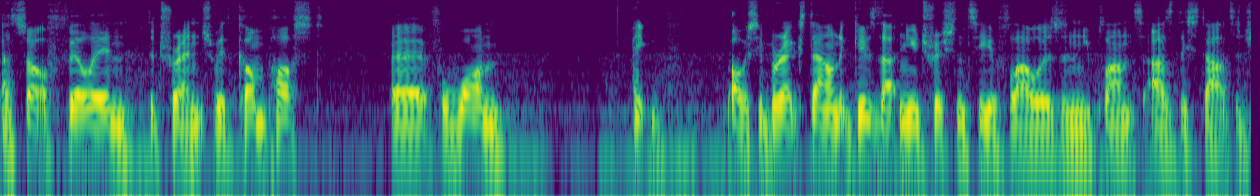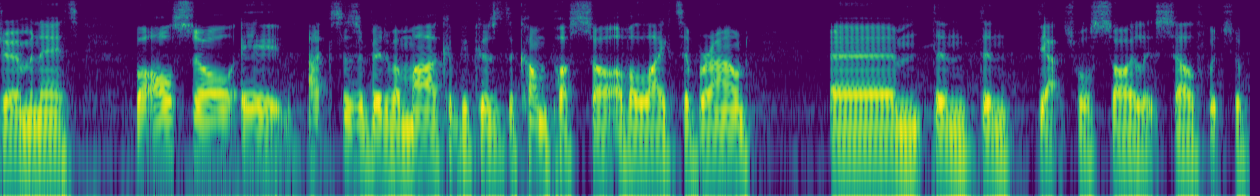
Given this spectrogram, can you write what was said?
I'd sort of fill in the trench with compost. Uh, for one, it obviously breaks down, it gives that nutrition to your flowers and your plants as they start to germinate. But also it acts as a bit of a marker because the compost sort of a lighter brown um, than than the actual soil itself, which will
